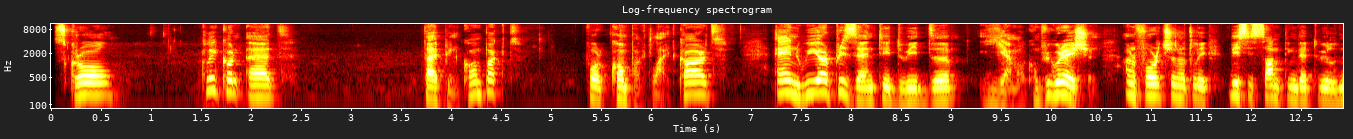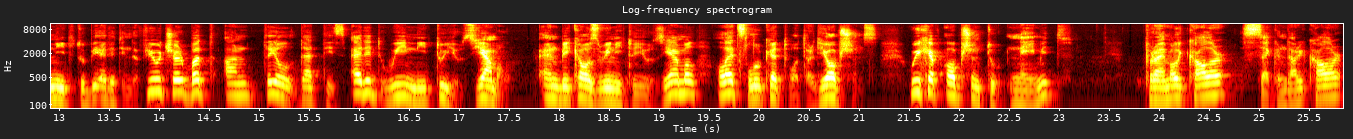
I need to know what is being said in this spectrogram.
scroll, click on Add, type in Compact, for compact light cards, and we are presented with the YAML configuration. Unfortunately, this is something that will need to be added in the future, but until that is added, we need to use YAML. And because we need to use YAML, let's look at what are the options. We have option to name it, primary color, secondary color.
